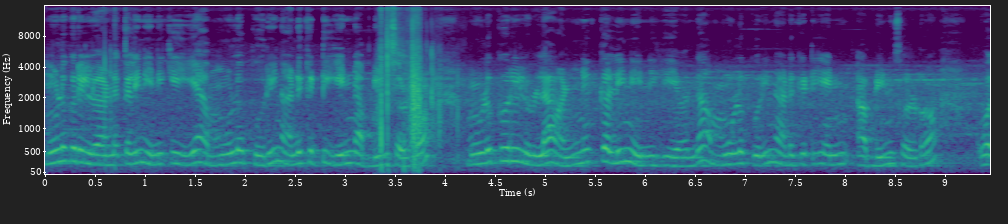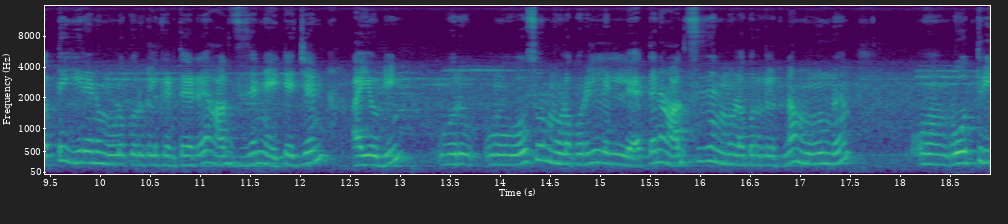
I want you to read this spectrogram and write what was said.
மூலக்கூறில் உள்ள அணுக்களின் எண்ணிக்கையை அம்மூலக்கூறின் அணுக்கட்டு எண் அப்படின்னு சொல்கிறோம் மூலக்கூறில் உள்ள அணுக்களின் எண்ணிக்கையை வந்து அம்மூலக்கூறின் அடுக்கட்டி எண் அப்படின்னு சொல்கிறோம் ஒத்த ஈரணு மூலக்கூறுகளுக்கு எடுத்துக்கிட்டு ஆக்சிஜன் நைட்ரஜன் அயோடின். ஒரு ஓசோன் மூலக்கூறில் எத்தனை ஆக்சிஜன் மூலக்கூறுகளுக்குனா மூணு. ஓ த்ரீ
